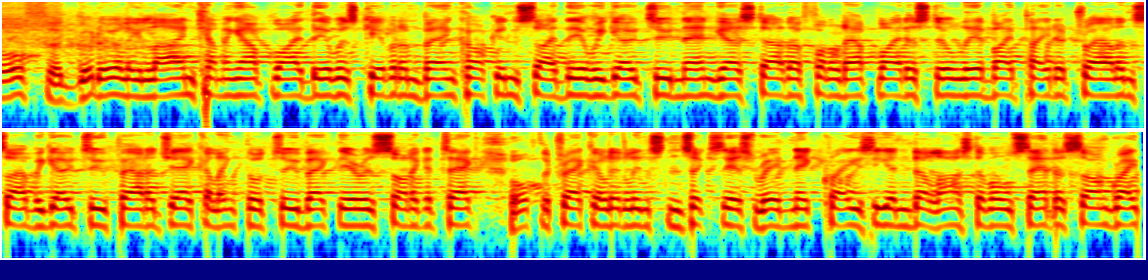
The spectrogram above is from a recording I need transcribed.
Off a good early line coming up wide. There was Kevin and Bangkok inside. There we go to Nangar Star. They're followed out to still there by Pater Trail. Inside we go to Powder Jack. A length or two back there is Sonic Attack. Off the track a little instant success. Redneck Crazy and uh, last of all Santa Sangre.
